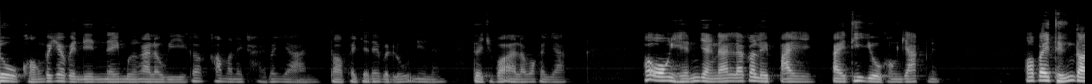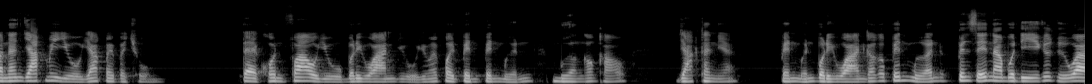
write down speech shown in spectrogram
ลูกของพระเจ้าเป็นดินในเมืองอารวีก็เข้ามาในข่ายพยาน ต่อไปจะได้บรรลุนี่นะโดยเฉพาะอารวกยักษ์พระองค์เห็นอย่างนั้นแล้วก็เลยไปไปที่อยู่ของยักษ์เนี่ยพอไปถึงตอนนั้นยักษ์ไม่อยู่ยักษ์ไปประชุม แต่คนเฝ้าอยู่บริวารอยู่ใช่ไหมเป็นเป็นเหมือนเมืองของเขา ยักษ์ท่านเนี้ยเป็นเหมือนบริวารเขาก็เป็นเหมือนเป็นเสนาบดีก็คือว่า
